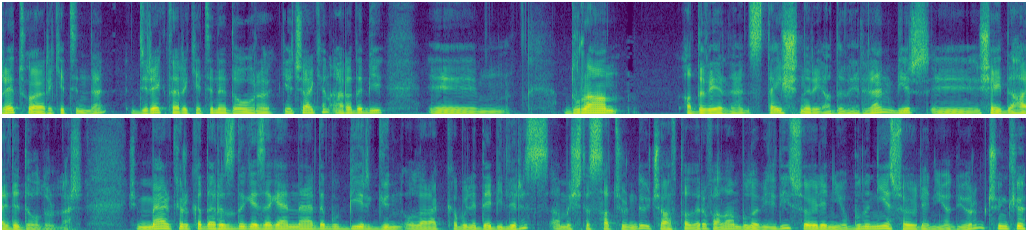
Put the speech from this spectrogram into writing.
retro hareketinden direkt hareketine doğru geçerken arada bir e, durağan adı verilen, stationary adı verilen bir e, şeyde halde de olurlar. Şimdi Merkür kadar hızlı gezegenlerde bu bir gün olarak kabul edebiliriz ama işte Satürn'de 3 haftaları falan bulabildiği söyleniyor. Bunu niye söyleniyor diyorum? Çünkü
